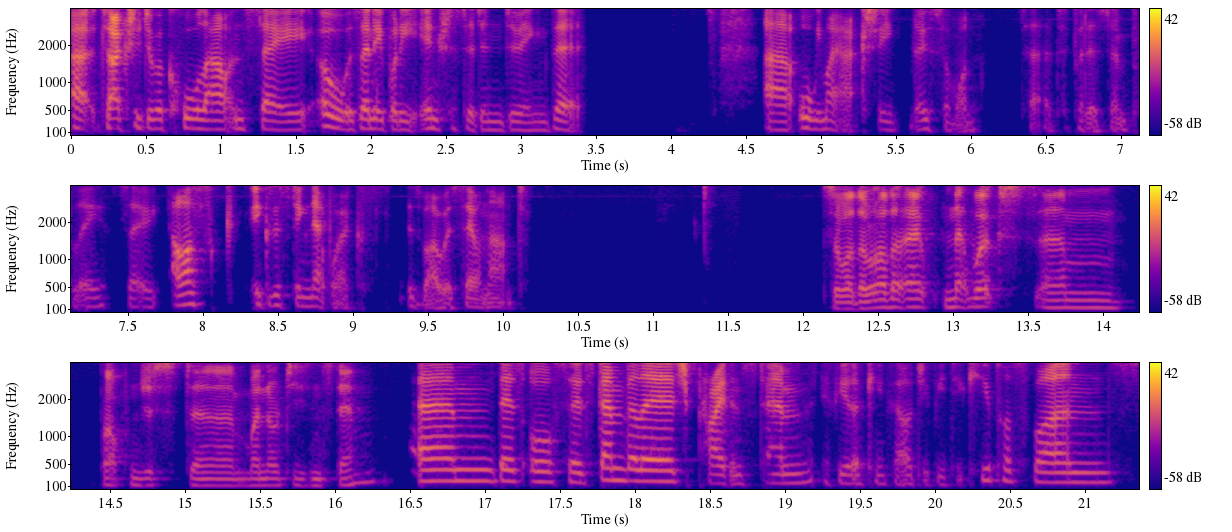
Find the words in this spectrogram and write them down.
uh, to actually do a call out and say, oh, is anybody interested in doing this? Uh, or we might actually know someone, to, to put it simply. So ask existing networks is what I would say on that. So are there other networks um, apart from just uh, minorities in STEM? Um, there's also STEM Village, Pride in STEM, if you're looking for LGBTQ plus ones.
